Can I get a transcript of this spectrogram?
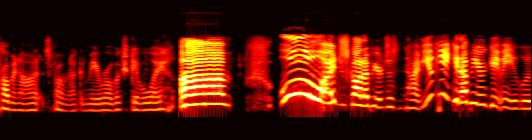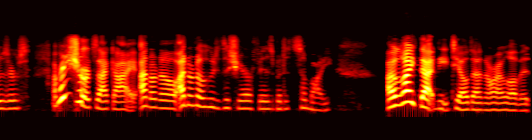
Probably not. It's probably not going to be a Robux giveaway. Um, ooh, I just got up here just in time. You can't get up here and get me, losers. I'm pretty sure it's that guy. I don't know. I don't know who the sheriff is, but it's somebody. I like that detail down there. I love it.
